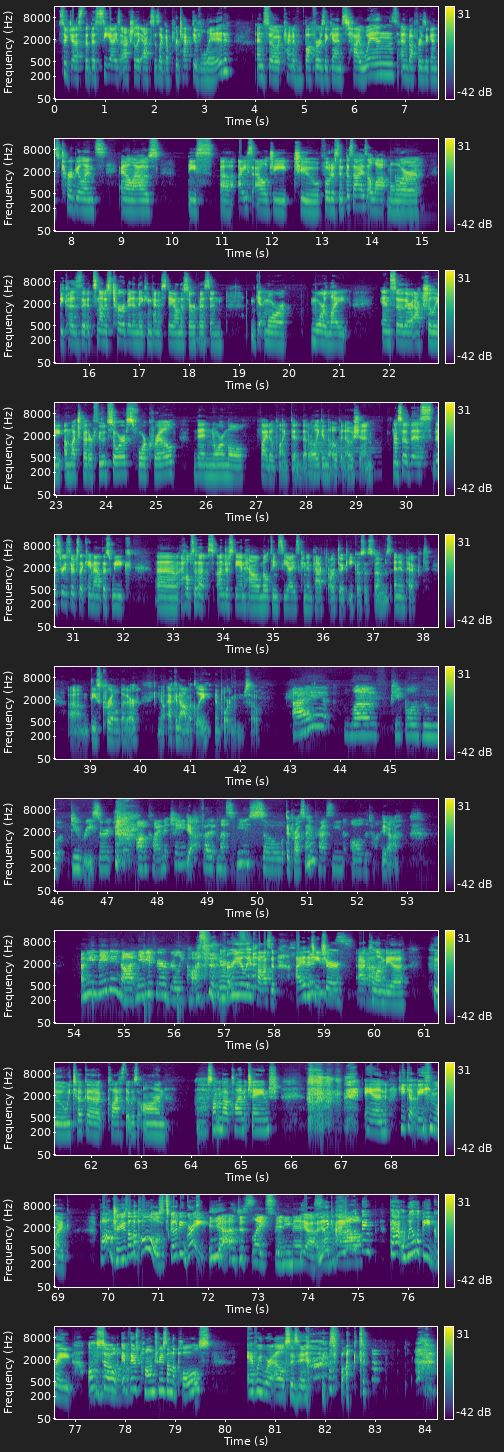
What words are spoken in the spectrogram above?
suggests that the sea ice actually acts as like a protective lid and so it kind of buffers against high winds and buffers against turbulence and allows these uh, ice algae to photosynthesize a lot more Okay. because it's not as turbid and they can kind of stay on the surface and get more more light. And so they're actually a much better food source for krill than normal phytoplankton that are like in the open ocean. And so this this research that came out this week uh, helps us understand how melting sea ice can impact Arctic ecosystems and impact um, these krill that are you know economically important. So I love people who do research on climate change. Yeah. But it must be so depressing. depressing all the time. Yeah, I mean, maybe not. Maybe if you're really positive. really positive. I had a teacher just- at yeah. Columbia who we took a class that was on uh, something about climate change, and he kept being like, "Palm trees on the poles. It's gonna be great." Yeah, just like spinning it. Yeah, and like I don't think that will be great. Also, if there's palm trees on the poles, everywhere else is in is fucked.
